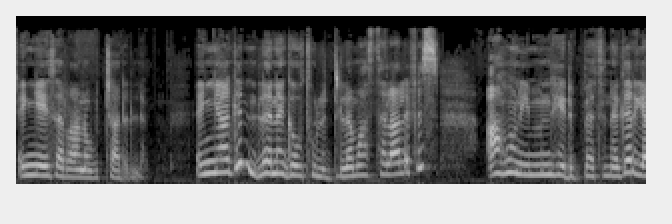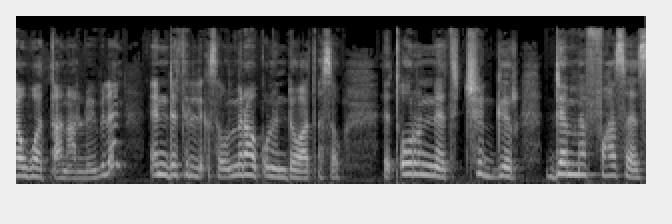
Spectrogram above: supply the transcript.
እኛ የሰራ ነው ብቻ አይደለም። እኛ ግን ለነገው ትውልድ ለማስተላለፍስ አሁን የምንሄድበት ነገር ያዋጣናል ወይ ብለን እንደ ትልቅ ሰው ምራቁን እንደዋጠ ሰው ጦርነት፣ ችግር፣ ደም መፋሰስ፣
